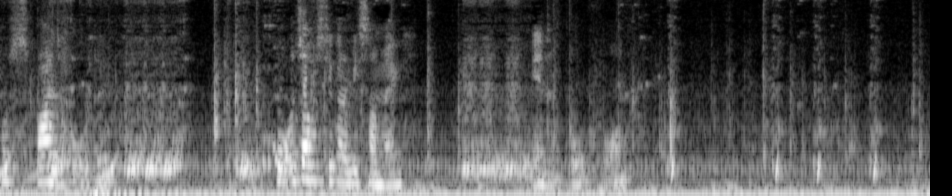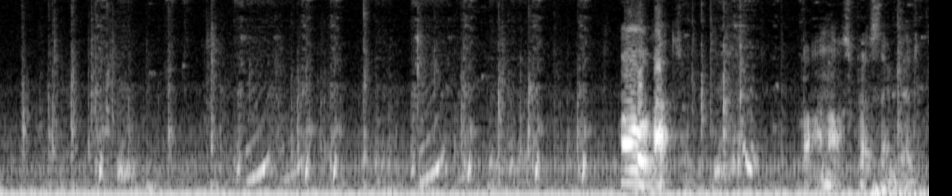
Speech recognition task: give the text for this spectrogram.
What's spider ball do? Oh, it's obviously going to be something in a ball form. Oh, that's what button I was pressing did.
